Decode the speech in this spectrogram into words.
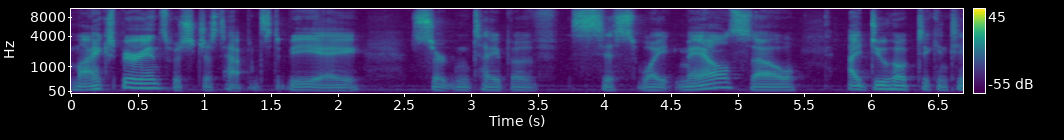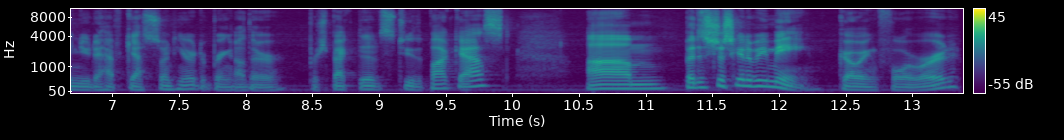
my experience, which just happens to be a certain type of cis white male. So I do hope to continue to have guests on here to bring other perspectives to the podcast. Um, but it's just going to be me going forward.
